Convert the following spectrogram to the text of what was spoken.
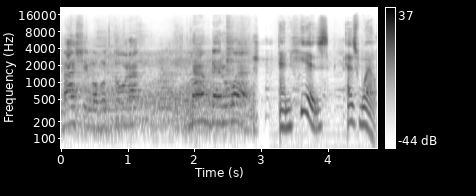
Massimo Bottura, number one. And his as well.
